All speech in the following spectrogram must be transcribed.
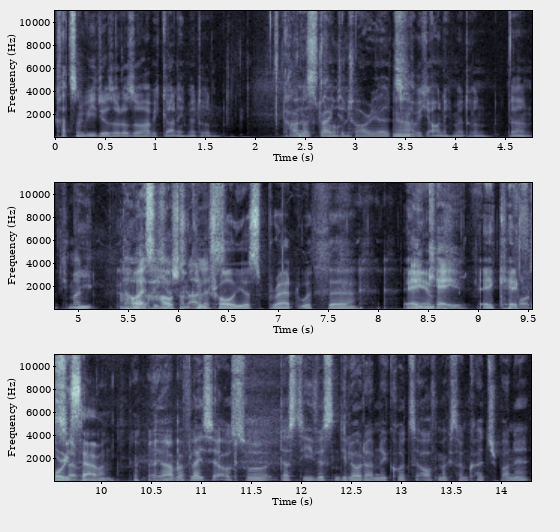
Katzenvideos oder so habe ich gar nicht mehr drin. Counter-Strike traurig. Tutorials. Das Ja. habe ich auch nicht mehr drin. Da, ich meine, da weiß ich ja how schon to alles. control your spread with the AK. AK-47. Ja, aber vielleicht ist ja auch so, dass die wissen, die Leute haben eine kurze Aufmerksamkeitsspanne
